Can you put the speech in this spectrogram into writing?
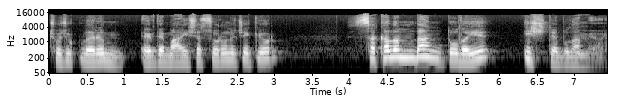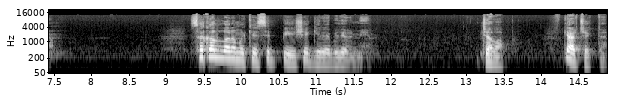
Çocuklarım evde maişet sorunu çekiyor. Sakalımdan dolayı iş de bulamıyorum. Sakallarımı kesip bir işe girebilir miyim? Cevap. Gerçekten.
